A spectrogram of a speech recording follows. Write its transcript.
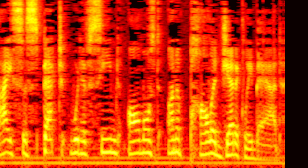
I suspect would have seemed almost unapologetically bad.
